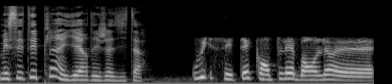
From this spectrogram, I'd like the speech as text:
mais c'était plein hier déjà Zita. Oui, c'était complet. Bon, là, euh,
